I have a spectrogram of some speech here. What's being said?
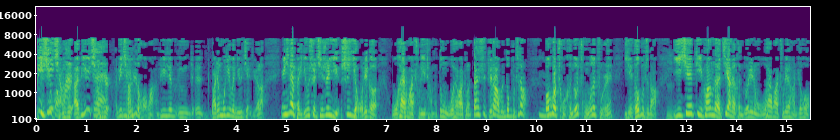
必须强制啊，必须强制，必须强制的火化，必须嗯呃把这墓地问题就解决了。因为现在北京市其实也是有这个无害化处理厂的动物无害化处理，但是绝大部分都不知道，包括宠很多宠物的主人也都不知道。一些地方的建了很多这种无害化处理厂之后，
